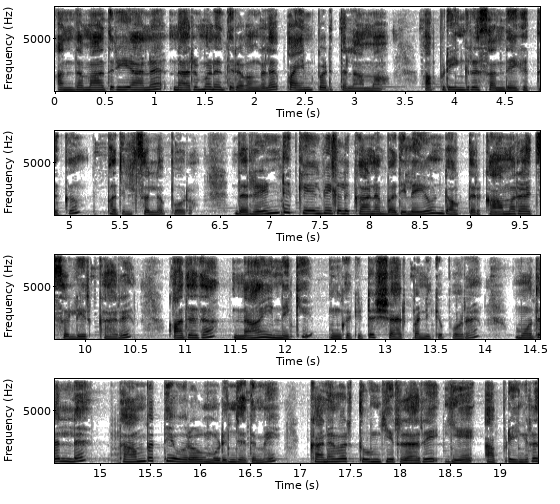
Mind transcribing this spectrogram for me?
அந்த மாதிரியான நறுமண திரவங்களை பயன்படுத்தலாமா அப்படிங்கிற சந்தேகத்துக்கு பதில் சொல்ல போகிறோம் இந்த ரெண்டு கேள்விகளுக்கான பதிலையும் டாக்டர் காமராஜ் சொல்லியிருக்காரு. அதை தான் நான் இன்னைக்கு உங்ககிட்ட ஷேர் பண்ணிக்க போகிறேன் முதல்ல தாம்பத்திய உறவு முடிஞ்சதுமே கணவர் தூங்கிடுறாரு ஏன் அப்படிங்கிற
